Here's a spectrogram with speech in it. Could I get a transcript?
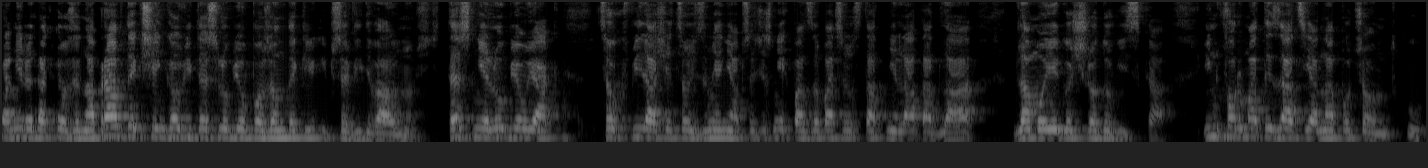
panie redaktorze, naprawdę księgowi też lubią porządek i przewidywalność. Też nie lubią, jak co chwila się coś zmienia. Przecież niech pan zobaczy ostatnie lata dla, dla mojego środowiska. Informatyzacja na początku,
